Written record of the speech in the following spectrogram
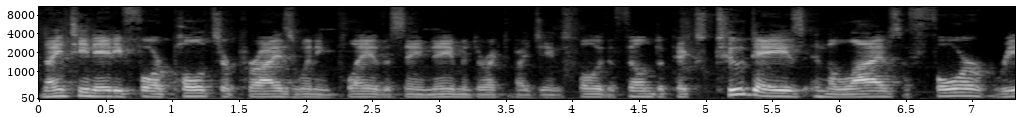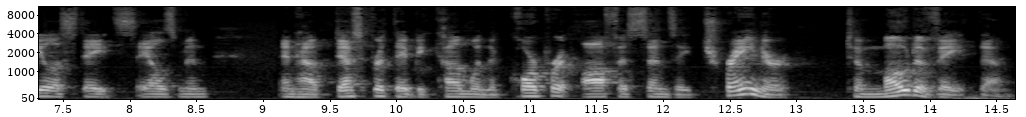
1984 Pulitzer Prize winning play of the same name and directed by James Foley. The film depicts two days in the lives of four real estate salesmen and how desperate they become when the corporate office sends a trainer to motivate them.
